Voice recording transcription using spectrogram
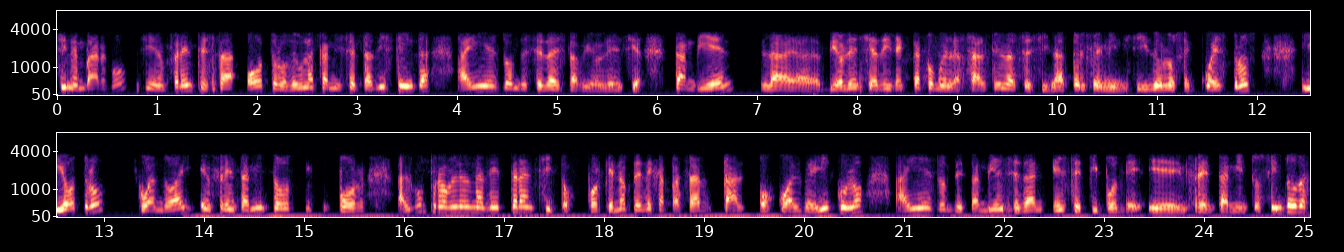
Sin embargo, si enfrente está otro de una camiseta distinta, ahí es donde se da esta violencia. También la violencia directa como el asalto, el asesinato, el feminicidio, los secuestros y otro cuando hay enfrentamiento por algún problema de tránsito, porque no te deja pasar tal o cual vehículo, ahí es donde también se dan este tipo de eh, enfrentamientos. Sin duda,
